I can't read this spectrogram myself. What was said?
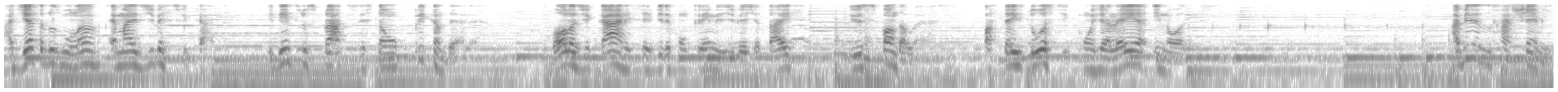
A dieta dos Mulan é mais diversificada, e dentre os pratos estão fricandela, bolas de carne servida com cremes de vegetais e os spandawares, pastéis doce com geleia e nozes. A vida dos Hashemi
